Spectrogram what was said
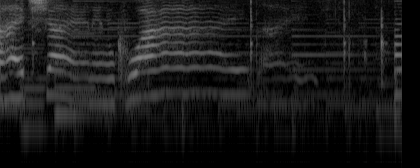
light shining quite like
